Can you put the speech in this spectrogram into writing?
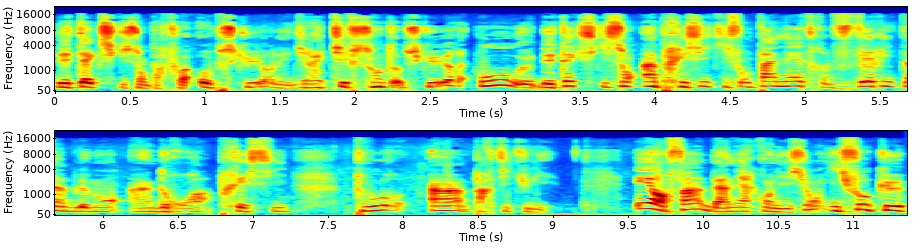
des textes qui sont parfois obscurs, les directives sont obscures, ou euh, des textes qui sont imprécis, qui ne font pas naître véritablement un droit précis pour un particulier. Et enfin, dernière condition, il faut que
